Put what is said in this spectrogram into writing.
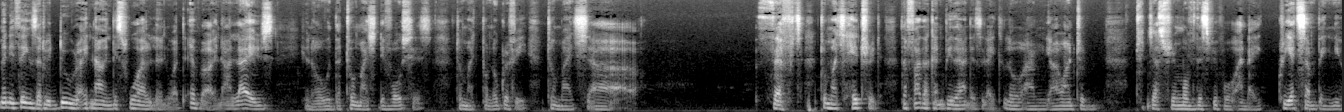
many things that we do right now in this world and whatever in our lives, you know, with the too much divorces, too much pornography, too much uh, theft, too much hatred, the father can be there and it's like, Lord, i want to to just remove these people and I create something new.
